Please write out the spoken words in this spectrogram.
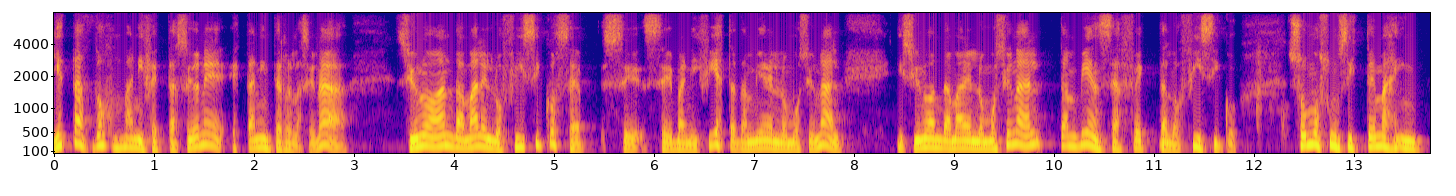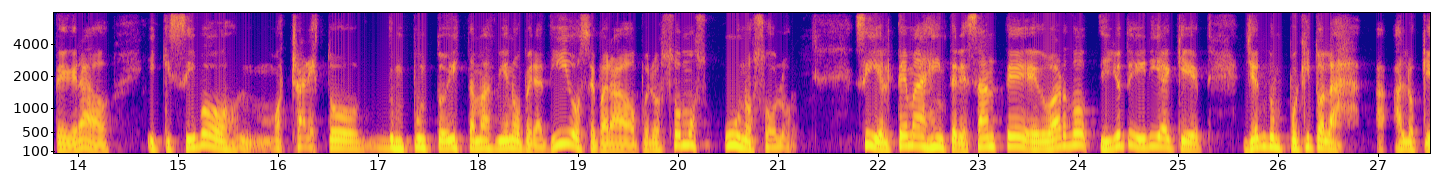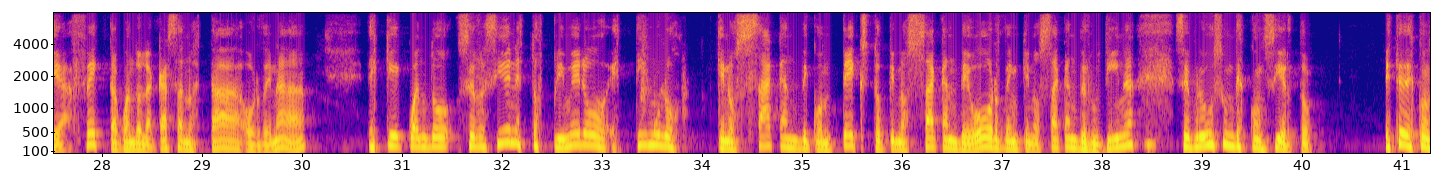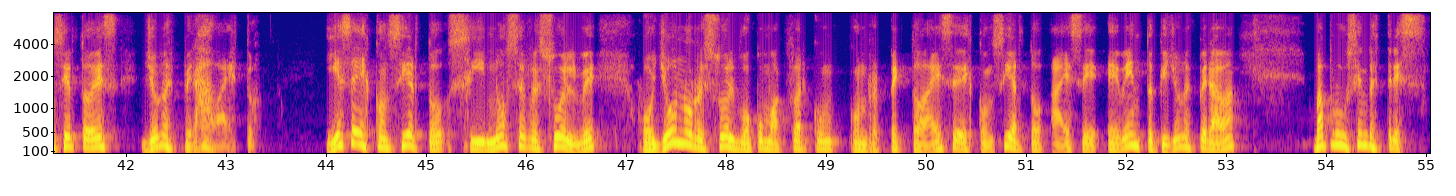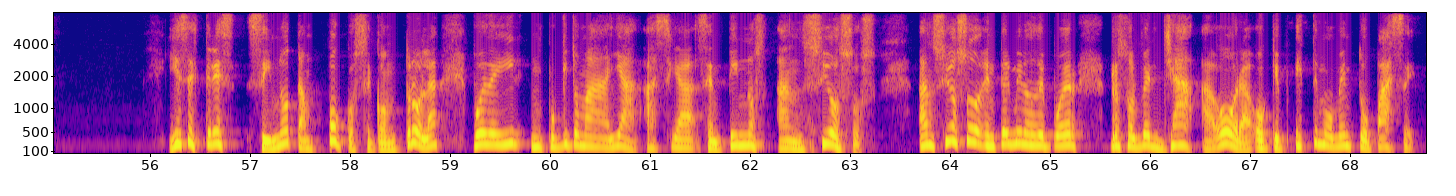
Y estas dos manifestaciones están interrelacionadas. Si uno anda mal en lo físico, se, se, manifiesta también en lo emocional. Y si uno anda mal en lo emocional, también se afecta lo físico. Somos un sistema integrado y quisimos mostrar esto de un punto de vista más bien operativo, separado, pero somos uno solo. Sí, el tema es interesante, Eduardo, y yo te diría que yendo un poquito a, a, lo que afecta cuando la casa no está ordenada, es que cuando se reciben estos primeros estímulos que nos sacan de contexto, que nos sacan de orden, que nos sacan de rutina, se produce un desconcierto. Este desconcierto es, yo no esperaba esto. Y ese desconcierto, si no se resuelve, o yo no resuelvo cómo actuar con, respecto a ese desconcierto, a ese evento que yo no esperaba, va produciendo estrés. Y ese estrés, si no tampoco se controla, puede ir un poquito más allá, hacia sentirnos ansiosos. Ansiosos en términos de poder resolver ya, ahora, o que este momento pase.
